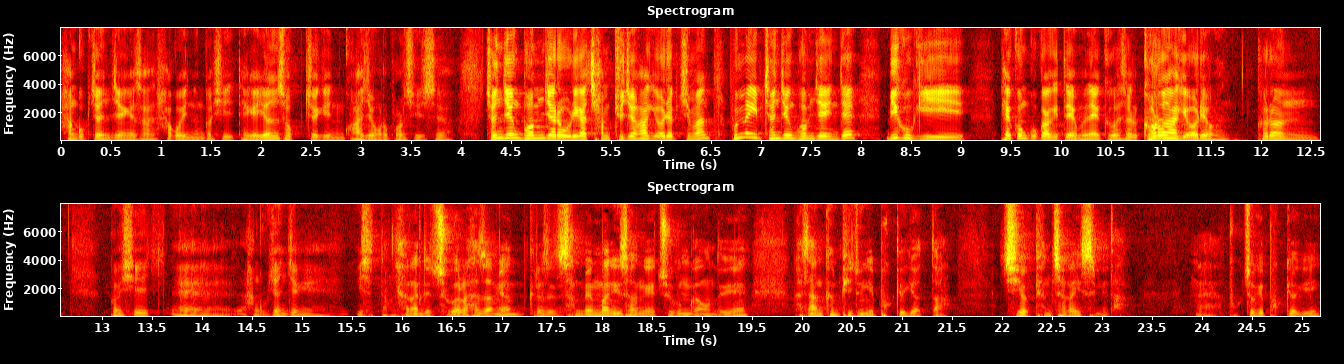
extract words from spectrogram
한국 전쟁에서 하고 있는 것이 되게 연속적인 과정으로 볼 수 있어요. 전쟁 범죄를 우리가 참 규정하기 어렵지만 분명히 전쟁 범죄인데 미국이 패권 국가이기 때문에 그것을 거론하기 어려운 그런 것이 에, 한국 전쟁에 있었다고 하나 이제 추가를 하자면 그래서 이제 300만 이상의 죽음 가운데에 가장 큰 비중이 폭격이었다. 지역 편차가 있습니다. 네, 북쪽의 폭격이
